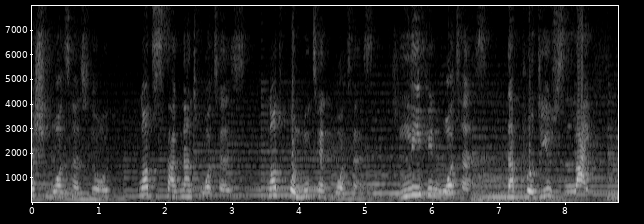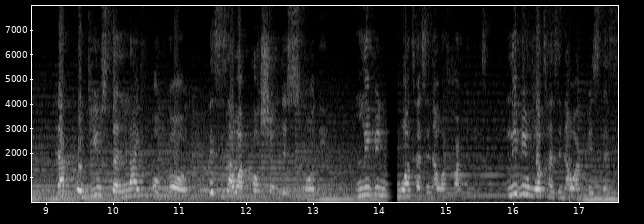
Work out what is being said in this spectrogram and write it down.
Fresh waters, Lord. Not stagnant waters, not polluted waters. Living waters that produce life, that produce the life of God. This is our portion this morning. Living waters in our families, living waters in our businesses,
